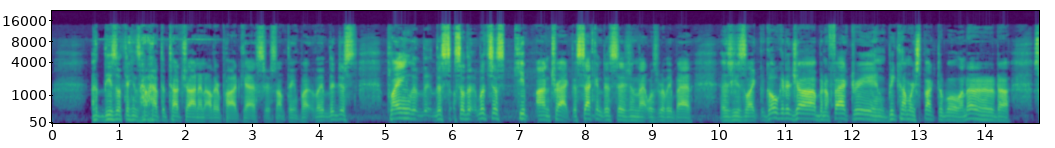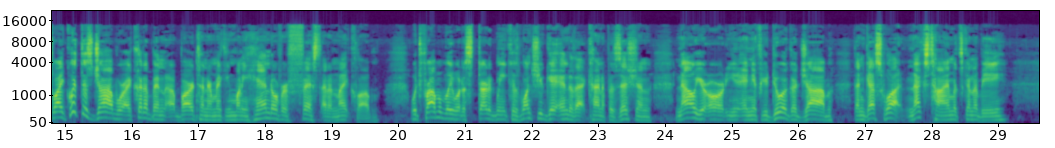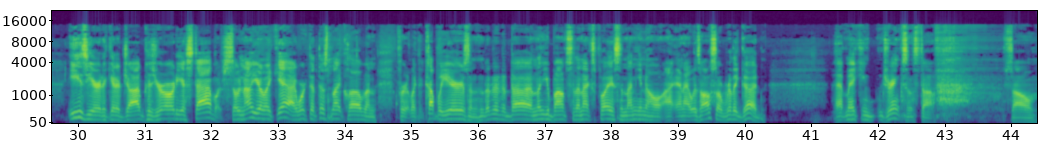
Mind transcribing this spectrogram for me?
These are things I'll have to touch on in other podcasts or something, but they're just playing this. So let's just keep on track. The second decision that was really bad is he's like, go get a job in a factory and become respectable and da da da da. So I quit this job where I could have been a bartender making money hand over fist at a nightclub which probably would have started me because once you get into that kind of position, now you're already, and if you do a good job, then guess what? Next time it's going to be easier to get a job because you're already established. So now you're like, yeah, I worked at this nightclub and for like a couple years and da da da da, and then you bounce to the next place, and then you know, I, and I was also really good at making drinks and stuff. So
